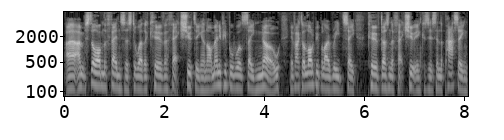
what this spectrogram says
Uh, I'm still on the fence as to whether curve affects shooting or not. Many people will say no. In fact, a lot of people I read say curve doesn't affect shooting because it's in the passing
